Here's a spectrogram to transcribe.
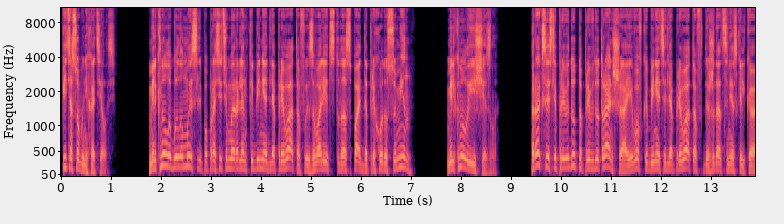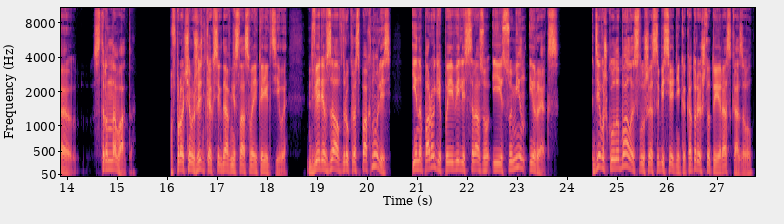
Пить особо не хотелось. Мелькнула была мысль попросить у Мэрилин кабинет для приватов и завалиться туда спать до прихода Сумин. Мелькнула и исчезла. Рекса, если приведут, то приведут раньше, а его в кабинете для приватов дожидаться несколько... странновато. Впрочем, жизнь, как всегда, внесла свои коррективы — Двери в зал вдруг распахнулись, и на пороге появились сразу и Сумин, и Рекс. Девушка улыбалась, слушая собеседника, который что-то ей рассказывал.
